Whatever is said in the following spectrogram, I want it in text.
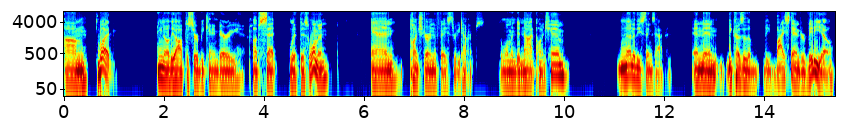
Um, but you know, the officer became very upset with this woman and punched her in the face three times. The woman did not punch him. None of these things happened. And then because of the, the bystander video,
